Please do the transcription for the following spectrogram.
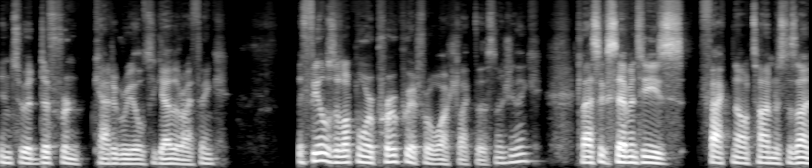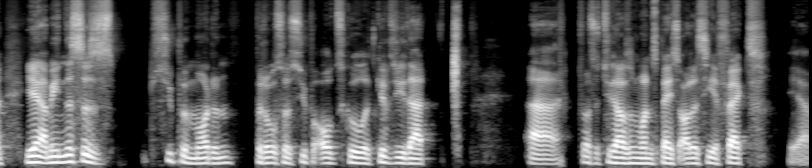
into a different category altogether, I think. It feels a lot more appropriate for a watch like this, don't you think? Classic 70s fact now timeless design. Yeah, I mean this is super modern, but also super old school. It gives you that uh what's a 2001 Space Odyssey effect. Yeah.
